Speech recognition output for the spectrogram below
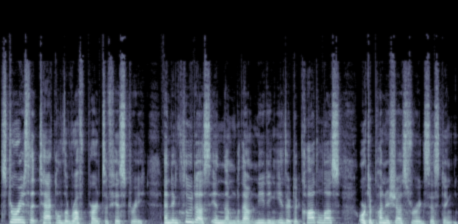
Stories that tackle the rough parts of history and include us in them without needing either to coddle us or to punish us for existing.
